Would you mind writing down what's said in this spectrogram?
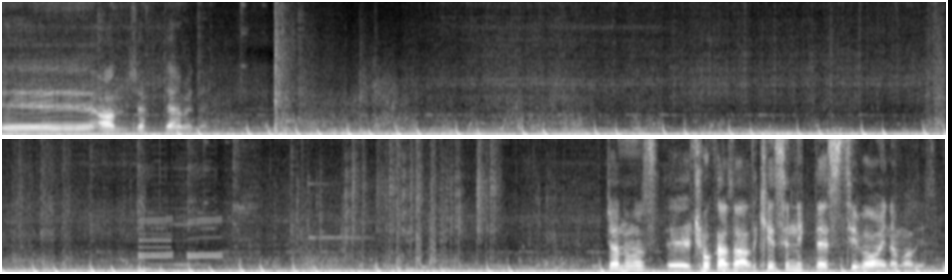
eee, almayacağım. Devam edelim. Canımız eee, çok azaldı. Kesinlikle Steve oynamalıyız.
